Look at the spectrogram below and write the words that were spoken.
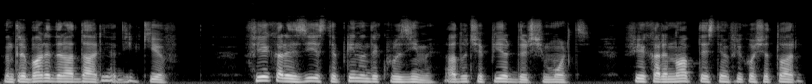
Întrebare de la Daria, din Kiev. Fiecare zi este plină de cruzime, aduce pierderi și morți. Fiecare noapte este înfricoșătoare,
